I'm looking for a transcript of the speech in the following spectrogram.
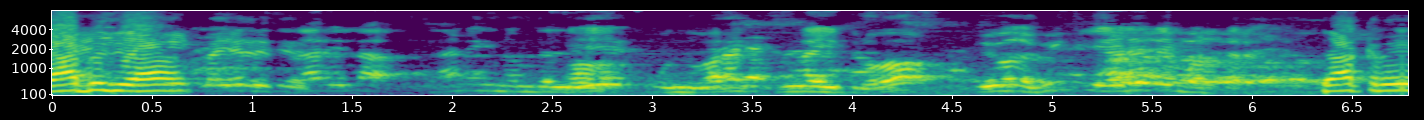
ಲ್ಯಾಬ್ ಇದೆಯಾ ಇಲ್ಲ. ಸ್ಕ್ಯಾನಿಂಗ್ ಒಂದು ವಾರ ಫುಲ್ ಇದ್ರು ಇವಾಗ ವೀಕ್ಲಿ ಎರಡೇ ಟೈಮ್ ಬರ್ತಾರೆ. ಯಾಕ್ರಿ?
